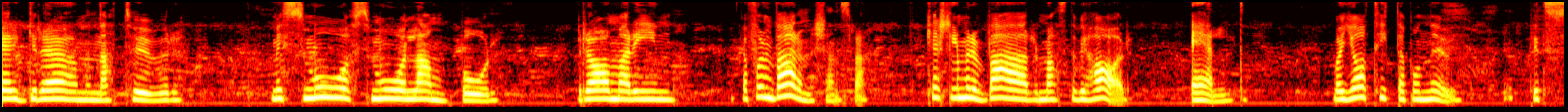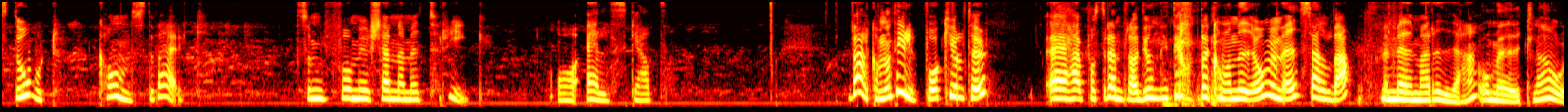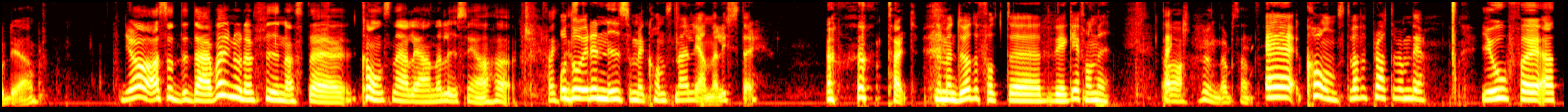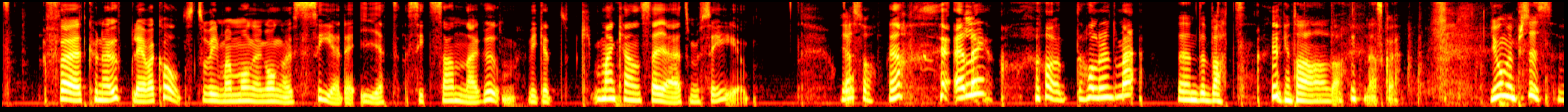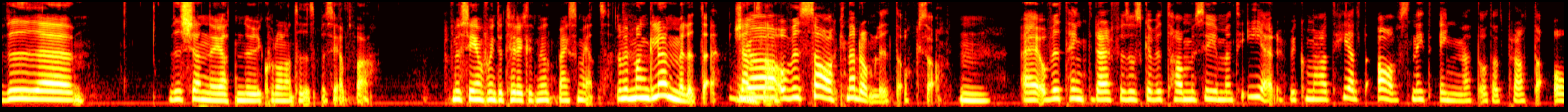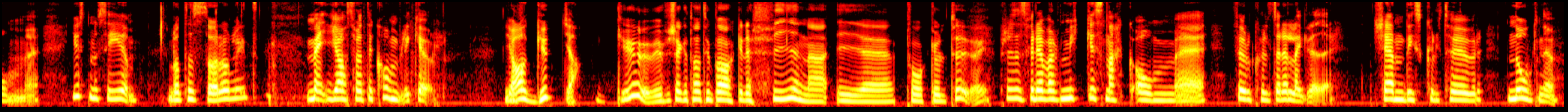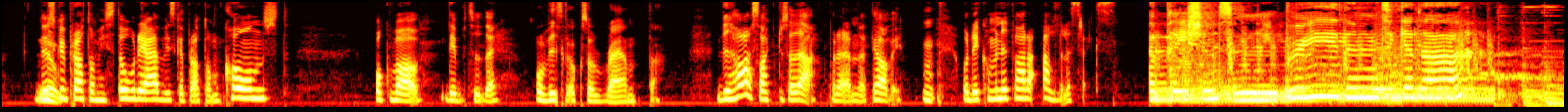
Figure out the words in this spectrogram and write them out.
Vacker grön natur. Med små, små lampor. Ramar in. Jag får en varm känsla. Kanske till och med det varmaste vi har. Eld. Vad jag tittar på nu. Det är ett stort konstverk. Som får mig att känna mig trygg. Och älskad. Välkomna till På kultur här på Studentradion 98,9 och med mig Zelda. Med mig Maria. Och mig Claudia. Ja, alltså det där var ju nog den finaste konstnärliga analysen jag har hört. Faktiskt. Och då är det ni som är konstnärliga analyster. Tack. Nej men du hade fått eh, VG från mig. Tack. Ja, 100 procent. Eh, konst, varför pratar vi om det? Jo, för att, för att kunna uppleva konst så vill man många gånger se det i ett, sitt sanna rum. Vilket man kan säga är ett museum. Ja, så. Ja, eller? Håller du inte med? Det är en debatt. Vi kan ta en annan dag. Nej jag skojar. Jo men precis. Vi, eh, vi känner ju att nu i coronatid speciellt va? Museum får inte tillräckligt med uppmärksamhet. Men Man glömmer lite känslan. Ja, och vi saknar dem lite också. mm. Eh, och vi tänkte därför så ska vi ta museum till er. Vi kommer ha ett helt avsnitt ägnat åt att prata om eh, just museum. Låter så roligt. Men jag tror att det kommer bli kul. Ja, gud ja. Gud, vi försöker ta tillbaka det fina i, eh, på kultur. Precis, för det har varit mycket snack om eh, fulkulturella grejer. Kändiskultur. Nog nu. Nu Nog. ska vi prata om historia, vi ska prata om konst och vad det betyder. Och vi ska också ranta. Vi har saker att säga på det här ämnet, det har vi. Mm. Och det kommer ni få höra alldeles strax.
